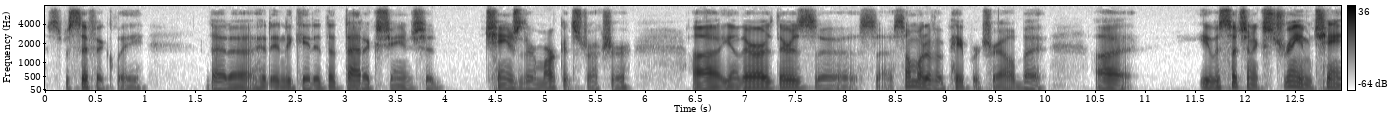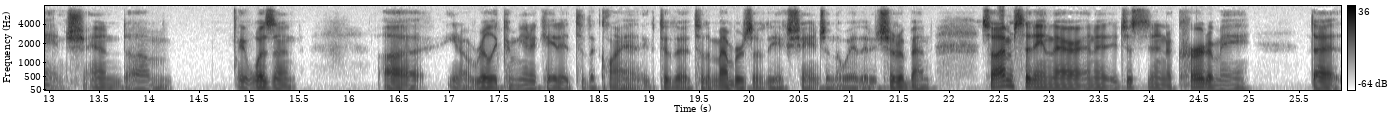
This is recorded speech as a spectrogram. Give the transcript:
specifically that uh, had indicated that that exchange should change their market structure. Uh, you know, there are there's somewhat of a paper trail, but uh, it was such an extreme change, and um, it wasn't uh, you know really communicated to the client to the to the members of the exchange in the way that it should have been. So i'm sitting there and it, it just didn't occur to me that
